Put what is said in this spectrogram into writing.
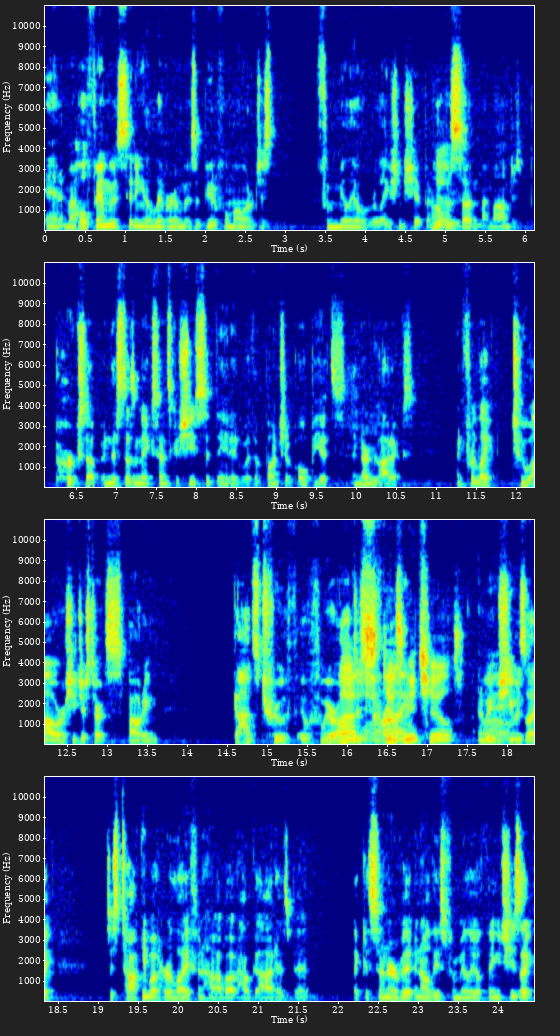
And my whole family was sitting in the living room. It was a beautiful moment of just familial relationship. And all of a sudden, my mom just perks up. And this doesn't make sense because she's sedated with a bunch of opiates and Mm. narcotics. And for like two hours, she just starts spouting God's truth. It, we were all That just gives crying. me chills And we, Wow. she was like, just talking about her life and how about how God has been like the center of it and all these familial things. She's like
